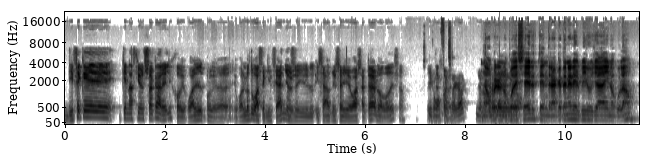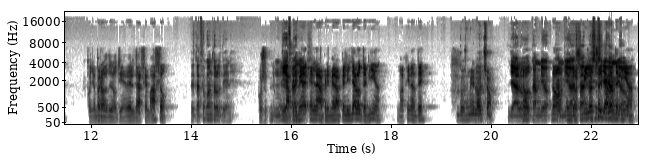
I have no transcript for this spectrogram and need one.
Dice que, nació en sacar el hijo, igual, porque igual lo tuvo hace 15 años y, y se, se llevó a sacar o algo de eso. ¿Y cómo fue a sacar? no, pero no puede ser, tendrá que tener el virus ya inoculado. Coño, pero lo tiene desde hace mazo. ¿Desde hace cuánto lo tiene? Pues en la, en la, primera peli ya lo tenía, imagínate. 2008. Ya luego cambió. No, en 2008 ya lo tenía.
